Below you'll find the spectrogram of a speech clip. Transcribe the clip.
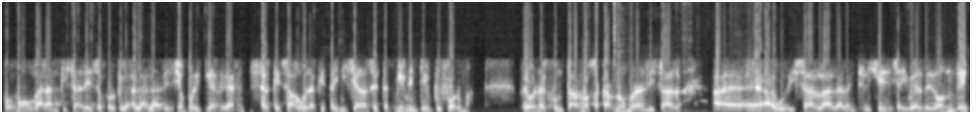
cómo garantizar eso, porque la, la, decisión política es garantizar que esa obra que está iniciada se termine en tiempo y forma. Pero bueno, es juntarnos, sacar números, analizar, eh, agudizar la, la, inteligencia y ver de dónde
